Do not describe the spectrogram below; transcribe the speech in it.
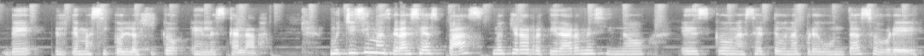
del tema psicológico en la escalada. Muchísimas gracias, Paz. No quiero retirarme, sino es con hacerte una pregunta sobre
